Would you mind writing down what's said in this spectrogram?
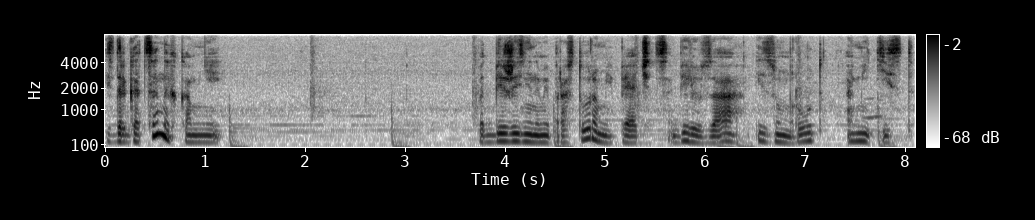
Из драгоценных камней под безжизненными просторами прячется бирюза, изумруд, аметист.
